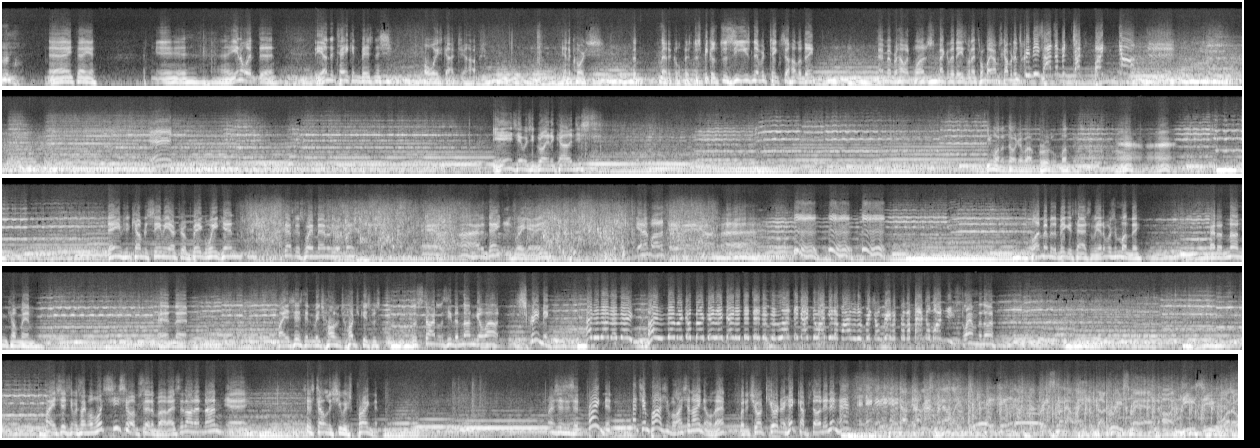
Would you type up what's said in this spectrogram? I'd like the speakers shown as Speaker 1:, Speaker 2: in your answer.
Speaker 1: I tell you, uh, you know what? Uh, the undertaking business always got jobs. And of course, the medical business, because disease never takes a holiday. I remember how it was back in the days when I threw my arms covered and screamed, These hands have been touched by God! Yes. I was a gynecologist. You want to talk about brutal Mondays? Dame should come to see me after a big weekend. Step this way, ma'am, if you would please. And, ah, I had a date this weekend, eh? Get up on the table. well, I remember the biggest hassle we had. It was a Monday. Had a nun come in. And, uh, assistant, Mitch Hodg- Hodgkins, was, was startled to see the nun go out, screaming, And another thing, I'll never come back here again. This is the last thing I do. I'm going to file an official grievance for the medical board. He slammed the door. My assistant was like, well, what's she so upset about? I said, oh, that nun? Yeah. Just told her she was pregnant. My sister said, pregnant? That's impossible. I said, I know that. But it sure cured her hiccups, though, didn't it?
Speaker 2: Paging Dr. Grease Manelli.
Speaker 3: 21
